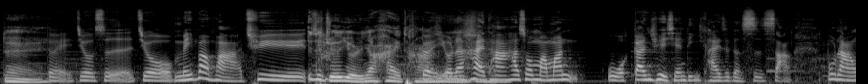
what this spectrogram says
对，对，就是就没办法去，一直觉得有人要害他，对，有人害他。他说：“妈妈，我干脆先离开这个世上，不然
